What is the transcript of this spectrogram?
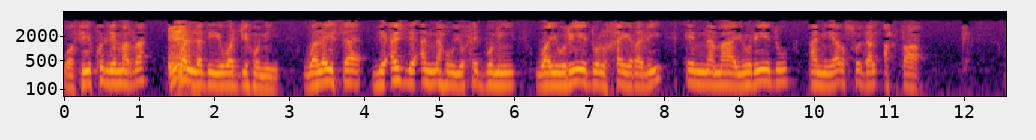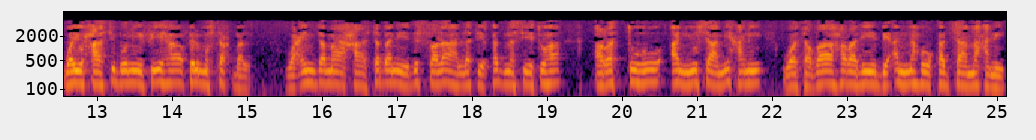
وفي كل مرة هو الذي يوجهني وليس لأجل أنه يحبني ويريد الخير لي إنما يريد أن يرصد الأخطاء ويحاسبني فيها في المستقبل وعندما حاسبني بالصلاة التي قد نسيتها أردته أن يسامحني وتظاهر لي بأنه قد سامحني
